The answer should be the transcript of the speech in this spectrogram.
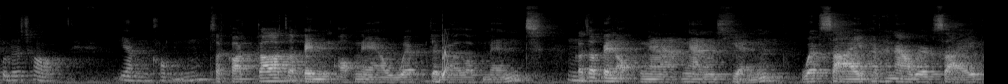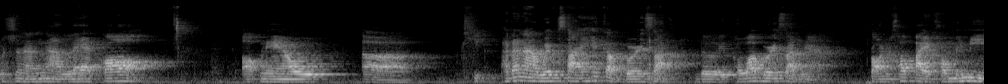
Photoshop อย่างของสกอตก็จะเป็นออกแนว Web Development ก็จะเป็นออกงานงานเขียนเว็บไซต์ พัฒนาเว็บไซต์ เพราะฉะนั้นงานแรกก็ออกแนวเอ่อพัฒนาเว็บไซต์ให้กับบริษัทเลย เพราะว่าบริษัทเนี่ยตอนเข้าไปเขาไม่มี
